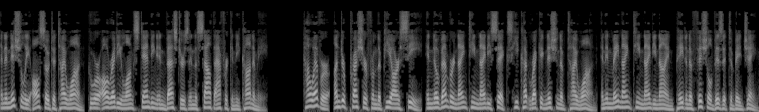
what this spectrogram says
and initially also to Taiwan, who were already long-standing investors in the South African economy. However, under pressure from the PRC, in November 1996 he cut recognition of Taiwan, and in May 1999 paid an official visit to Beijing.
